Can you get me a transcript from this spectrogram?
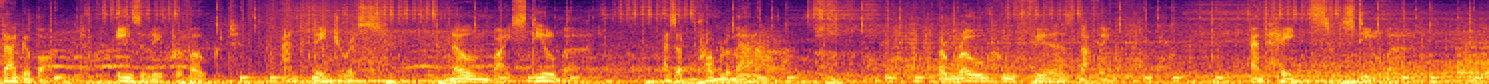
vagabond, easily provoked and dangerous, known by Steelbird as a problem animal. A rogue who fears nothing and hates Steelbird.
